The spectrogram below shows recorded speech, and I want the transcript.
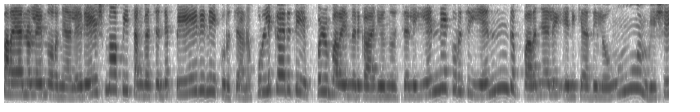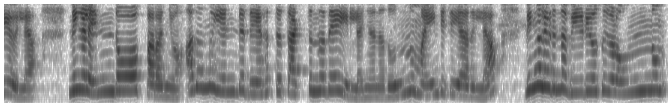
പറയാനുള്ളതെന്ന് പറഞ്ഞാൽ രേഷ്മ പി തങ്കച്ചന്റെ പേരിനെ കുറിച്ചാണ് പുള്ളിക്കാരത്തെ എപ്പോഴും പറയുന്ന ഒരു കാര്യം എന്ന് വെച്ചാൽ എന്നെക്കുറിച്ച് എന്ത് പറഞ്ഞാലും എനിക്ക് അതിലൊന്നും വിഷയമില്ല. നിങ്ങൾ എന്തോ പറഞ്ഞോ അതൊന്നും എന്റെ ദേഹത്ത് തട്ടുന്നതേ ഇല്ല. ഞാൻ അതൊന്നും മൈൻഡ് ചെയ്യാറില്ല. നിങ്ങളിടുന്ന വീഡിയോസുകളൊന്നും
